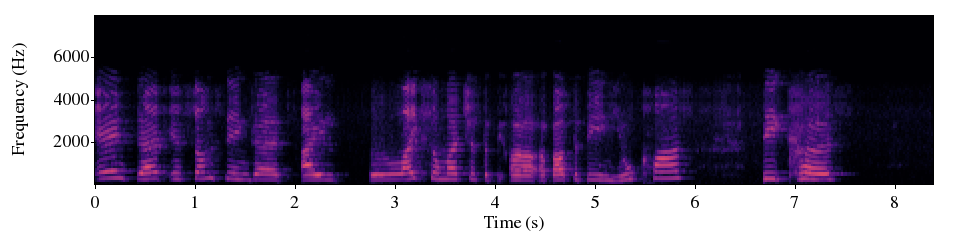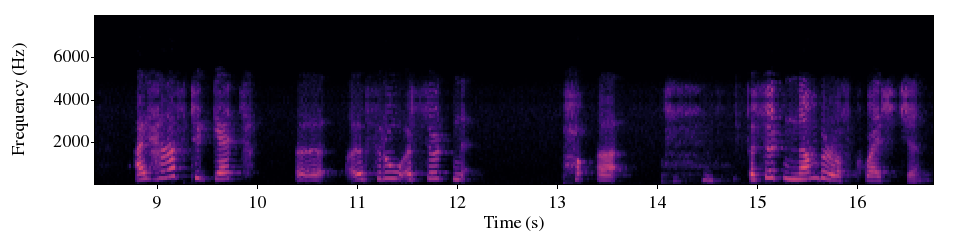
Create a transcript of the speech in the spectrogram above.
and that is something that I like so much at the uh, about the being you class because I have to get uh, uh, through a certain uh, a certain number of questions,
